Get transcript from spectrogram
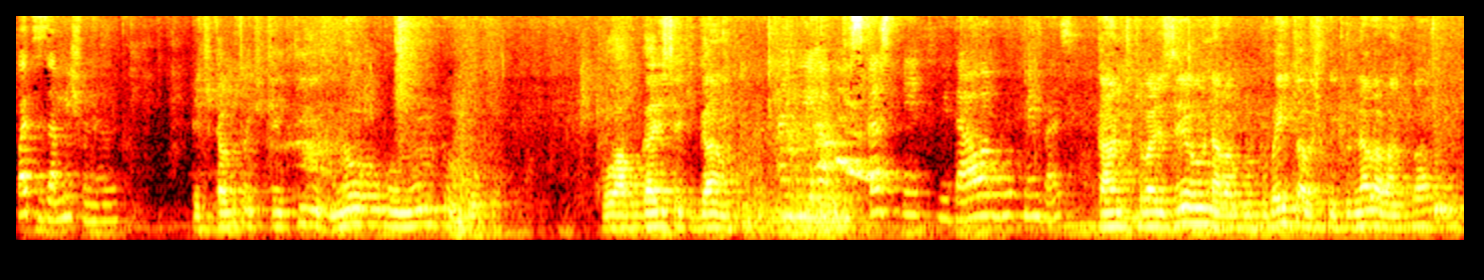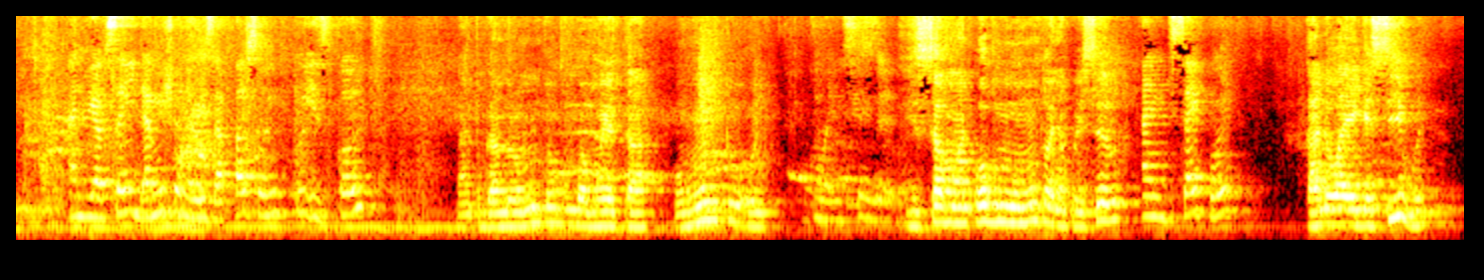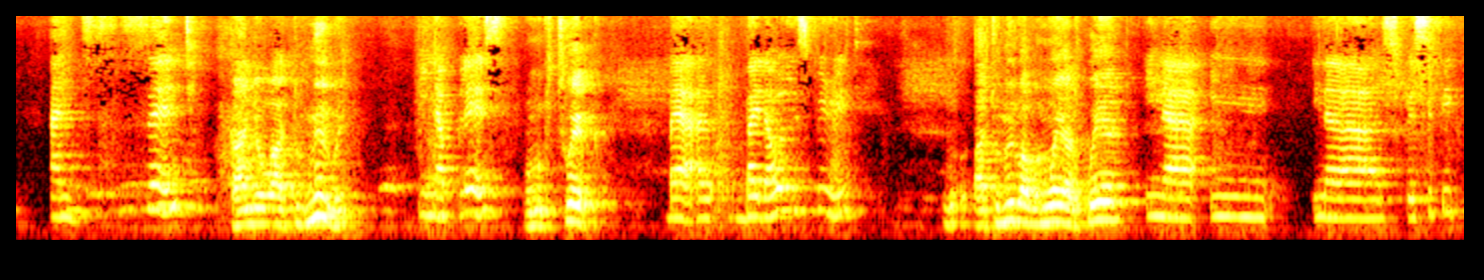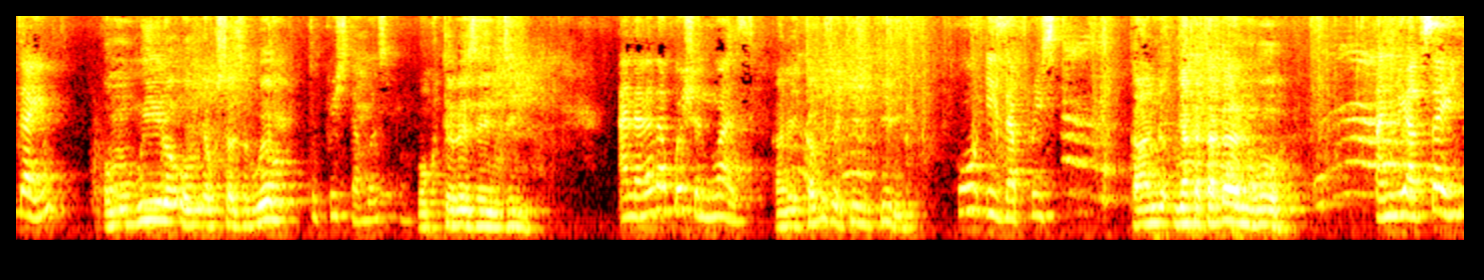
What is a missionary? ekikaguzo kiri n'ogu omuntu owakugalisa ekigambo And we have discussed it with our group members. kandi tubalizeeho n'abagurupu baitu abashwaitu n'abo abantu abo And we have said a missionary is a person who is called omuntu ogu bamweta omuntu is someone omuntu anyakweserwe and disciple kandi owayegesiibwe and sent kandi owatumirwe in a place omu kicweka by, a, by the Holy Spirit atumirwe abumwe yarikwera in a, in, in a specific time omu bwire obunyakusazirweho to preach the gospel. okutebeza enjiri And another question was, kandi ekikaguzo ekindi kiri who is a priest? kandi nyakatagara niwoha And we have said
